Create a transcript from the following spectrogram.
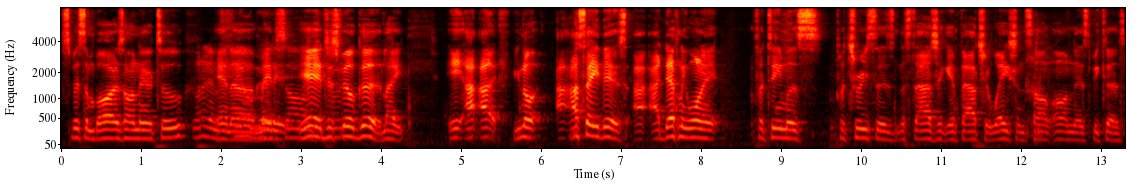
spit some bars on there too, One of them and uh, made it. songs, yeah, it just feel feel good. Like it, I, I, you know, I, I say this. I, I definitely wanted Fatimah's Patrice's nostalgic infatuation song on this because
